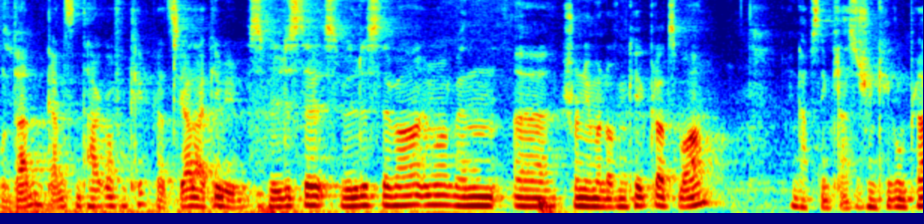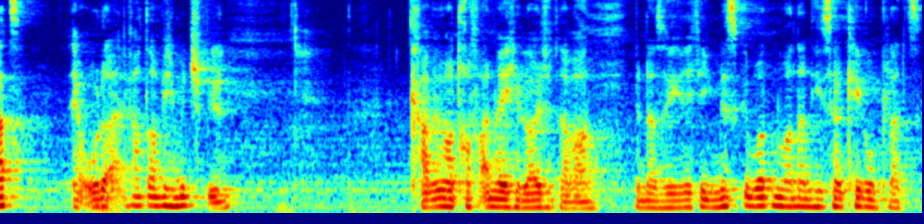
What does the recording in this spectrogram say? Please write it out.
Und dann den ganzen Tag auf dem Kickplatz. Ja, da gib ihm. Das Wildeste, das Wildeste war immer, wenn äh, schon jemand auf dem Kickplatz war. Dann gab es den klassischen Kick und Platz. Ja, oder einfach darf ich mitspielen. Kam immer drauf an, welche Leute da waren. Wenn da so die richtigen Missgeburten waren, dann hieß halt Kick und Platz.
